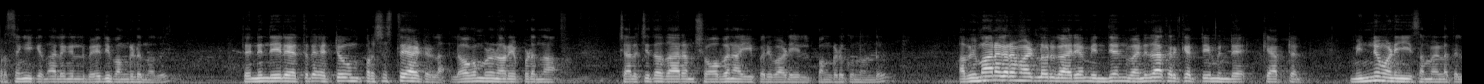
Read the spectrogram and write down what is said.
പ്രസംഗിക്കുന്ന അല്ലെങ്കിൽ വേദി പങ്കിടുന്നത്. തെന്നിന്ത്യയിലെ എത്ര ഏറ്റവും പ്രശസ്തയായിട്ടുള്ള ലോകം മുഴുവൻ അറിയപ്പെടുന്ന ചലച്ചിത്ര താരം ശോഭന ഈ പരിപാടിയിൽ പങ്കെടുക്കുന്നുണ്ട്. അഭിമാനകരമായിട്ടുള്ള ഒരു കാര്യം ഇന്ത്യൻ വനിതാ ക്രിക്കറ്റ് ടീമിന്റെ ക്യാപ്റ്റൻ മിന്നുമണി ഈ സമ്മേളനത്തിൽ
